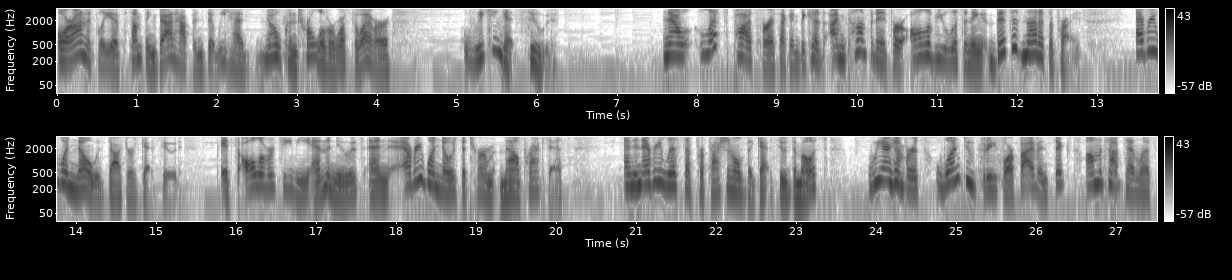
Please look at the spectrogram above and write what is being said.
or honestly, if something bad happens that we had no control over whatsoever, we can get sued. Now, let's pause for a second because I'm confident for all of you listening, this is not a surprise. Everyone knows doctors get sued. It's all over TV and the news, and everyone knows the term malpractice. And in every list of professionals that get sued the most, we are numbers one, two, three, four, five, and 6 on the top 10 list,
